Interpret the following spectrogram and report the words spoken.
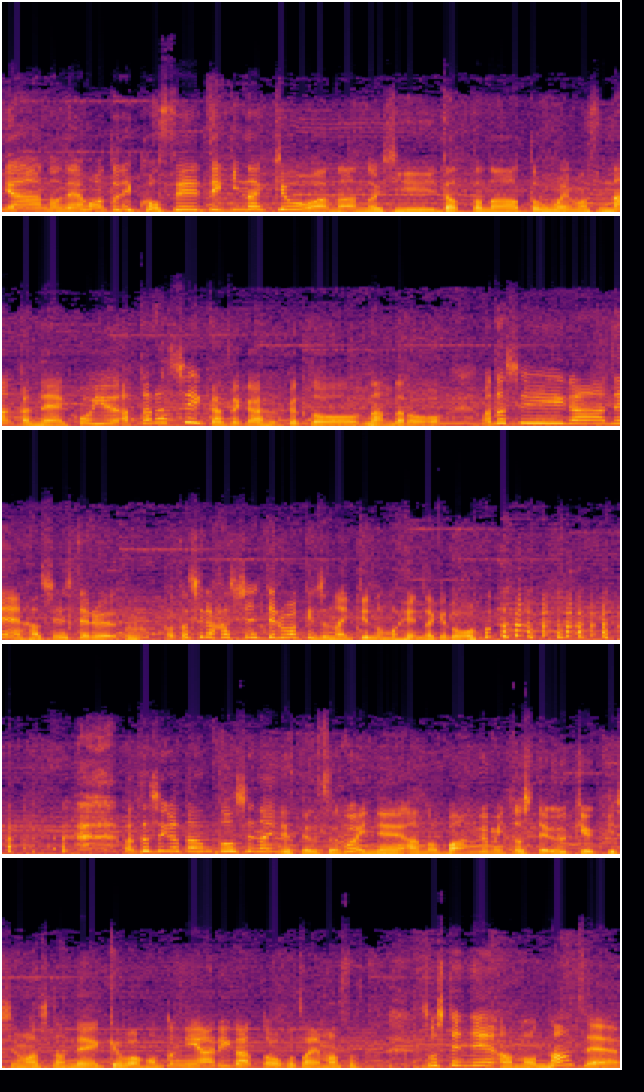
いやあのね本当に個性的な今日は何の日だったなと思います。なんかねこういう新しい風が吹くとなんだろう。私がね発信してるん？私が発信してるわけじゃないっていうのも変だけど。私が担当してないんですけどすごいねあの番組としてウキウキしましたね。今日は本当にありがとうございます。そしてねあのなぜ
